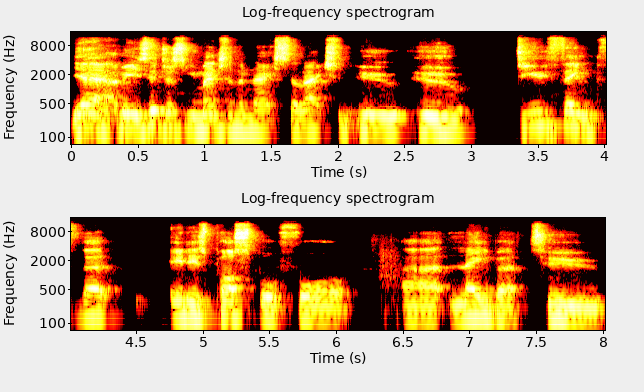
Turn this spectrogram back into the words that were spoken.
Yeah, I mean, it's interesting you mentioned the next election. Who who do you think that it is possible for uh, Labour to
